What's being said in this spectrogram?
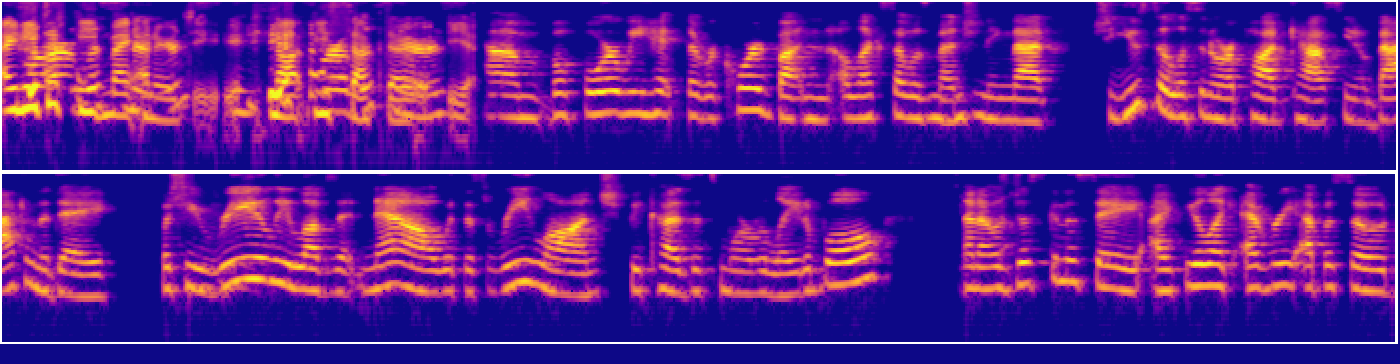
I need to feed my energy, not be sucked out. Yeah. Um, before we hit the record button, Alexa was mentioning that she used to listen to our podcast, you know, back in the day, but she mm-hmm. really loves it now with this relaunch because it's more relatable. And I was just going to say, I feel like every episode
